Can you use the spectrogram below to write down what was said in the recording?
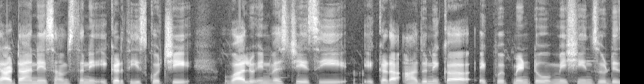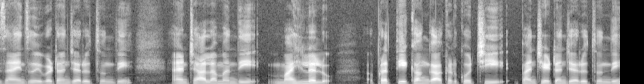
టాటా అనే సంస్థని ఇక్కడ తీసుకొచ్చి వాళ్ళు ఇన్వెస్ట్ చేసి ఇక్కడ ఆధునిక ఎక్విప్మెంట్ మిషన్స్ డిజైన్స్ ఇవ్వటం జరుగుతుంది. అండ్ చాలామంది మహిళలు ప్రత్యేకంగా అక్కడికి వచ్చి పనిచేయటం జరుగుతుంది.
